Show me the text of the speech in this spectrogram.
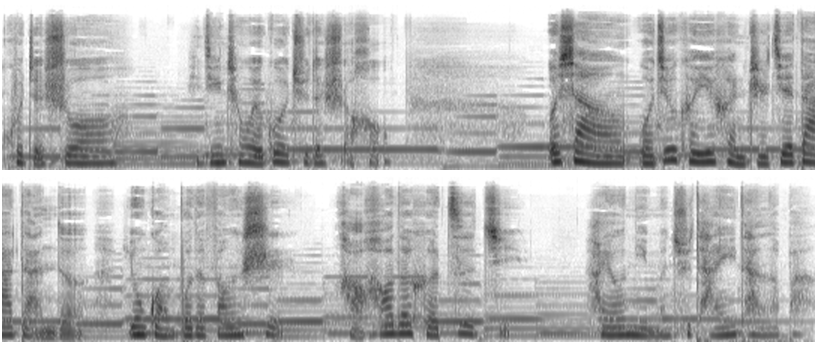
或者说。已经成为过去的时候，我想我就可以很直接大胆的用广播的方式，好好的和自己，还有你们去谈一谈了吧。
